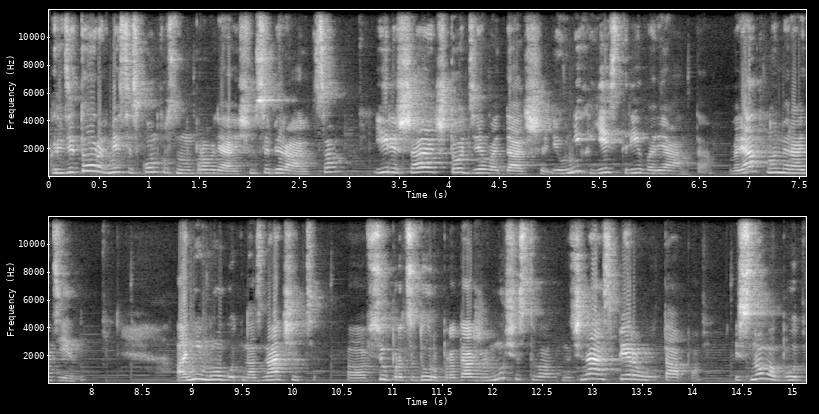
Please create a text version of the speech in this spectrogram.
Кредиторы вместе с конкурсным управляющим собираются и решают, что делать дальше. И у них есть три варианта. Вариант номер один – они могут назначить э, всю процедуру продажи имущества, начиная с первого этапа. И снова будет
